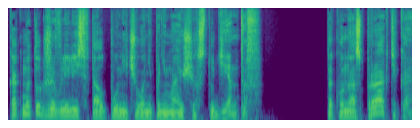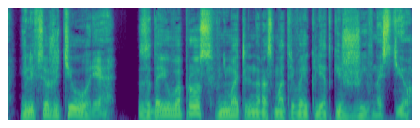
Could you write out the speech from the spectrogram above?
как мы тут же влились в толпу ничего не понимающих студентов. «Так у нас практика или все же теория?» Задаю вопрос, внимательно рассматривая клетки с живностью.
